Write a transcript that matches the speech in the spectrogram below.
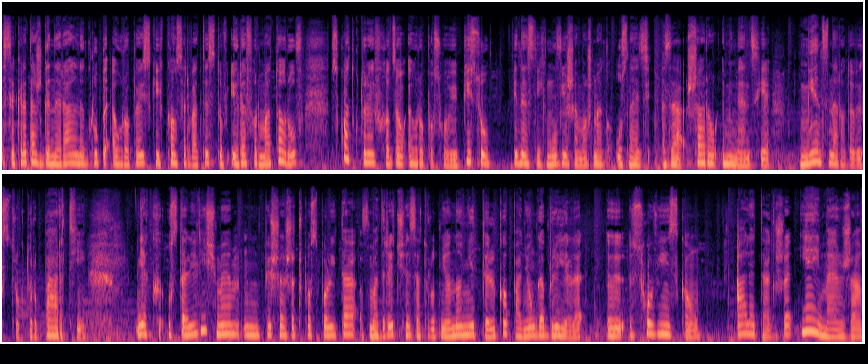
sekretarz generalny Grupy Europejskich Konserwatystów i Reformatorów, w skład której wchodzą europosłowie PiSu. Jeden z nich mówi, że można go uznać za szarą eminencję międzynarodowych struktur partii. Jak ustaliliśmy, pisze Rzeczpospolita, w Madrycie zatrudniono nie tylko panią Gabrielę y, Słowińską, ale także jej męża,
